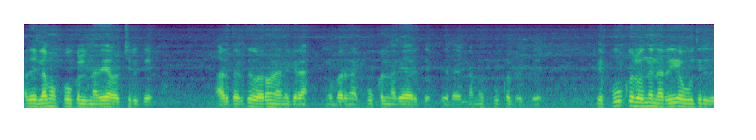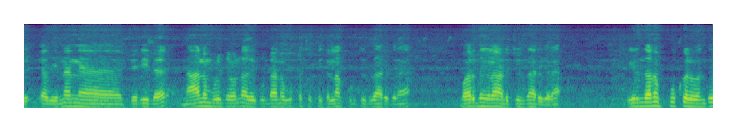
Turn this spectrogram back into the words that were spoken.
அது இல்லாமல் பூக்கள் நிறையா வச்சுருக்கு. அடுத்தடுத்து வரும்னு நினைக்கிறேன். இங்கே பாருங்கள் பூக்கள் நிறையா இருக்குது இதில் எல்லாமே பூக்கள் இருக்குது இந்த பூக்கள் வந்து நிறைய உதிருது அது என்னென்னு தெரியல. நானும் முடிஞ்சவொன்னே அதுக்கு உண்டான ஊட்டச்சத்துக்கள்லாம் கொடுத்துட்டு தான் இருக்கிறேன். மருந்துகள்லாம் அடிச்சுட்டு தான் இருக்கிறேன். இருந்தாலும் பூக்கள் வந்து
